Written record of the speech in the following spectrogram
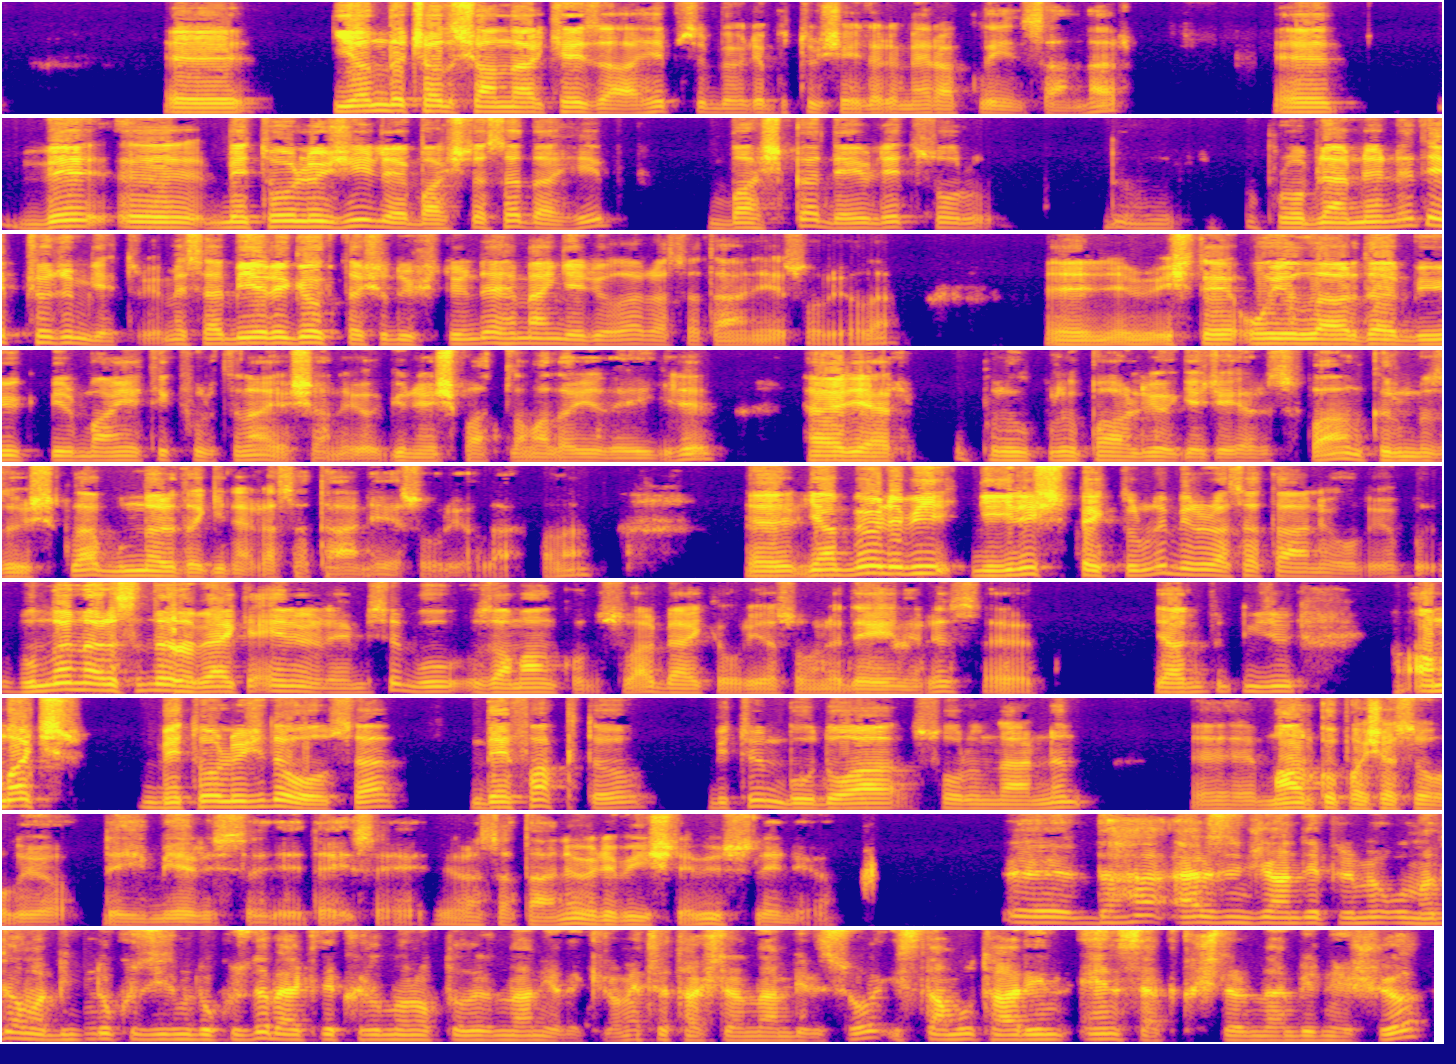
Ee, yanında çalışanlar keza hepsi böyle bu tür şeylere meraklı insanlar. Ee, ve e, meteorolojiyle başlasa dahi başka devlet soru problemlerine de hep çözüm getiriyor. Mesela bir yere gök taşı düştüğünde hemen geliyorlar rasathaneye soruyorlar. Ee, işte o yıllarda büyük bir manyetik fırtına yaşanıyor güneş patlamalarıyla ilgili. Her yer pırıl pırıl parlıyor gece yarısı falan kırmızı ışıklar bunları da yine rasathaneye soruyorlar falan. Ee, yani böyle bir geniş spektrumlu bir rasathane oluyor. Bunların arasında da belki en önemlisi bu zaman konusu var. Belki oraya sonra değiniriz. Evet. Yani amaç meteoroloji de olsa de facto bütün bu doğa sorunlarının e, Marco Paşası oluyor deyim yerindeyse. Rasathane öyle bir işlevi üstleniyor. Ee, daha Erzincan depremi olmadı ama 1929'da belki de kırılma noktalarından ya da kilometre taşlarından birisi o. İstanbul tarihin en sert kışlarından birini yaşıyor.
